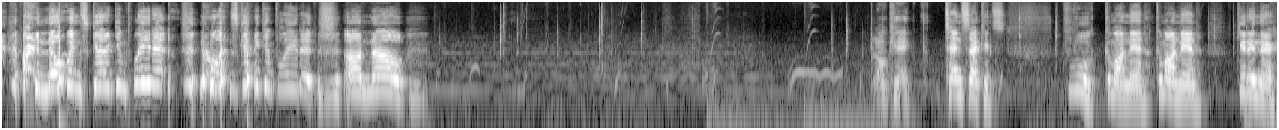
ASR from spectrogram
no one's gonna complete it. No one's gonna complete it. Oh no. Okay, 10 seconds. Ooh, come on, man. Come on, man. Get in there.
